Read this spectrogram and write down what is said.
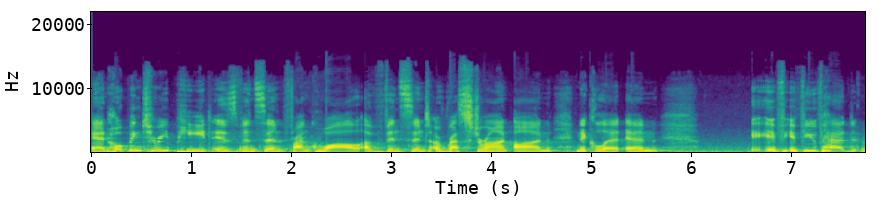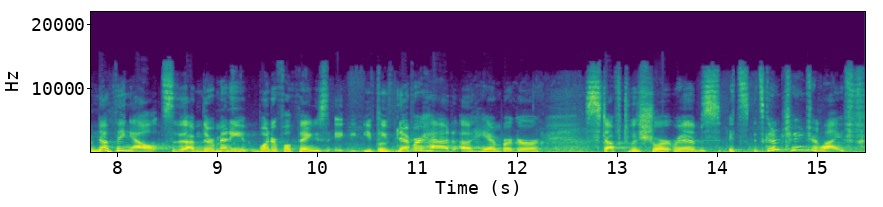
and hoping to repeat is Vincent Francoual of Vincent, a restaurant on Nicollet. And if, if you've had nothing else, um, there are many wonderful things. If you've never had a hamburger stuffed with short ribs, it's, it's going to change your life.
